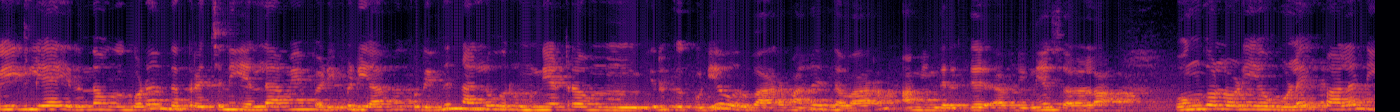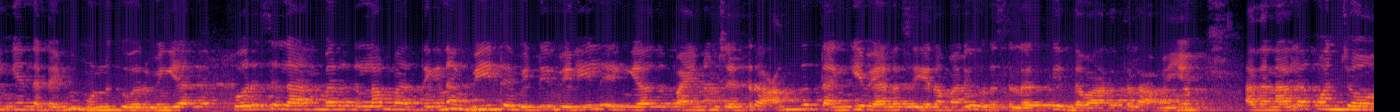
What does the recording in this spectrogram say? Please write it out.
வீட்லேயே இருந்தவங்க கூட அந்த பிரச்சனை எல்லாமே படிப்படியாக குறைந்து நல்ல ஒரு முன்னேற்றம் இருக்கக்கூடிய ஒரு வாரமாக இந்த வாரம் அமைந்திருக்கு அப்படின்னே சொல்லலாம். உங்களுடைய உழைப்பால் நீங்கள் இந்த டைம் முன்னுக்கு வருவீங்க. ஒரு சில அன்பர்கள்லாம் பார்த்தீங்கன்னா வீட்டை விட்டு வெளியில் எங்கேயாவது பயணம் சென்று அங்கே தங்கி வேலை செய்கிற மாதிரி ஒரு சிலருக்கு இந்த வாரத்தில் அமையும். அதனால் கொஞ்சம்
